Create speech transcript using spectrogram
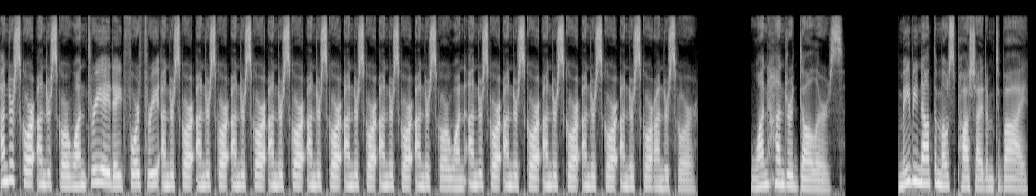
underscore underscore one three eight eight four three underscore underscore underscore underscore underscore underscore underscore underscore one underscore underscore underscore underscore underscore underscore one hundred dollars. Maybe not the most posh item to buy,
